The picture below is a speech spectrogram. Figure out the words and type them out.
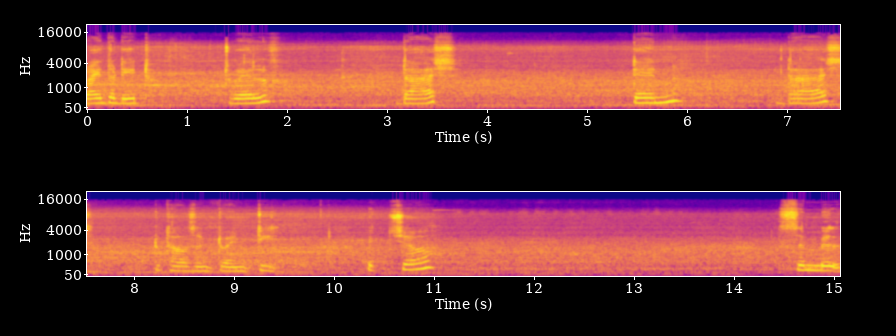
Write the date 12 dash 10 dash 2020 picture symbol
